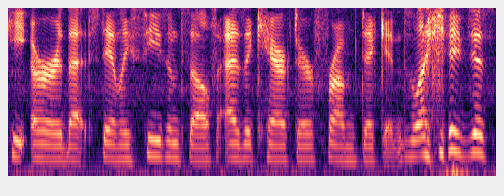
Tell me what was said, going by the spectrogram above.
he or that stanley sees himself as a character from dickens like he just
